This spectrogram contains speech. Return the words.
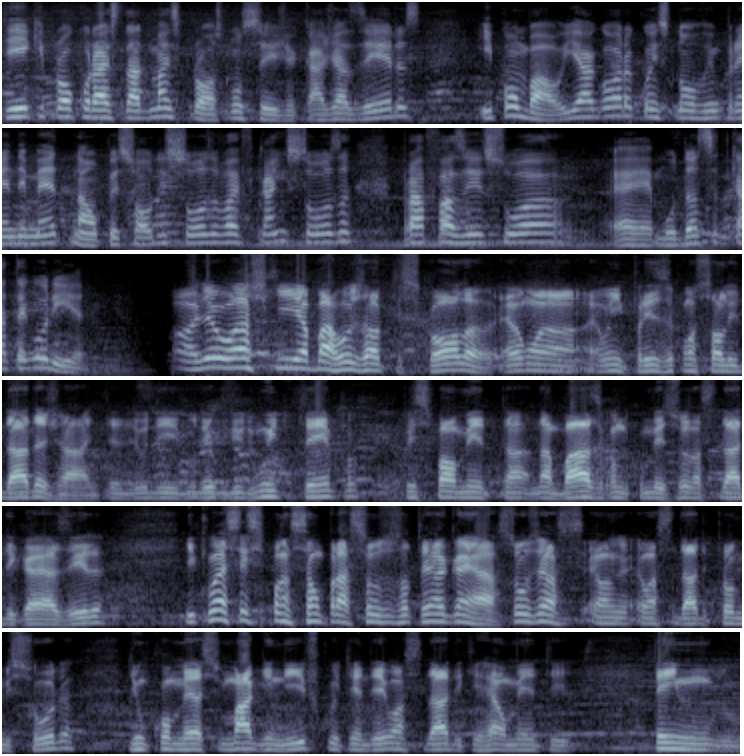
tinha que procurar a cidade mais próxima, ou seja, Cajazeiras e Pombal. E agora, com esse novo empreendimento, não, o pessoal de Souza vai ficar em Souza para fazer sua é, mudança de categoria. Olha, eu acho que a Barroso Autoescola é uma, é uma empresa consolidada já, entendeu? De, de, de muito tempo, principalmente na, na, base, quando começou na cidade de Caiazeira. E com essa expansão para Souza só tem a ganhar. Souza é uma, é uma cidade promissora, de um comércio magnífico, entendeu? Uma cidade que realmente tem,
